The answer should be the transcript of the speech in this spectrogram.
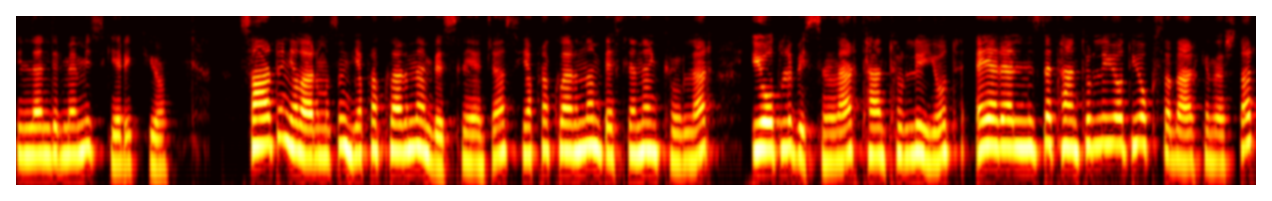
dinlendirmemiz gerekiyor. Sardunyalarımızın yapraklarından besleyeceğiz. Yapraklarından beslenen körler iyodlu besinler, tentürlü iyot. Eğer elinizde tentürlü iyot yoksa da arkadaşlar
